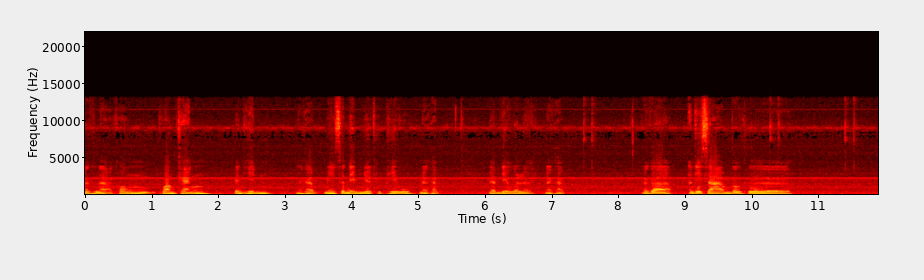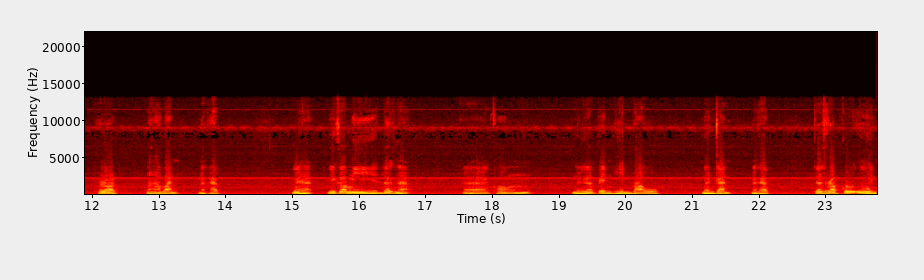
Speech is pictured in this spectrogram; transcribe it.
ลักษณะของความแข็งเป็นหินนะครับ มีสนิมอยู่ที่ผิวนะครับ แบบเดียวกันเลยนะครับ แล้วก็อันที่สามก็คือรอดมหาวันนะครับนี่ฮะนี่ก็มีลักษณะอของเนื้อเป็นหินเผาเหมือนกันนะครับ แต่สำหรับครูอื่น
